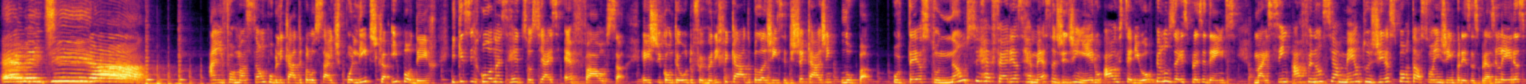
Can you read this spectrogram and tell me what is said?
É mentira! A informação publicada pelo site Política e Poder e que circula nas redes sociais é falsa. Este conteúdo foi verificado pela agência de checagem Lupa. O texto não se refere às remessas de dinheiro ao exterior pelos ex-presidentes, mas sim a financiamentos de exportações de empresas brasileiras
